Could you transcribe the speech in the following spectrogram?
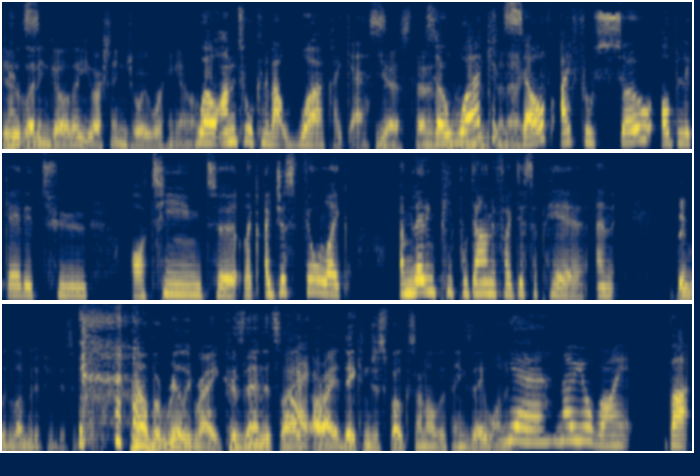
Is And it letting go though? You actually enjoy working out. Well, I'm talking about work, I guess. yes, that is so work 100% itself, I feel so obligated to our team to like, I just feel like I'm letting people down if I disappear. And They would love it if you disappeared. no, but really, right? Because then it's like, Right. all right, they can just focus on all the things they want to yeah, no, you're right. But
